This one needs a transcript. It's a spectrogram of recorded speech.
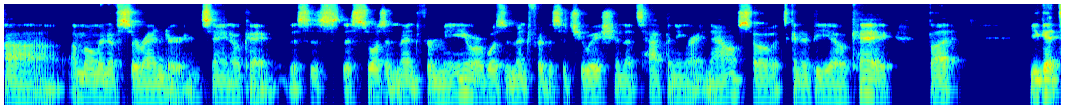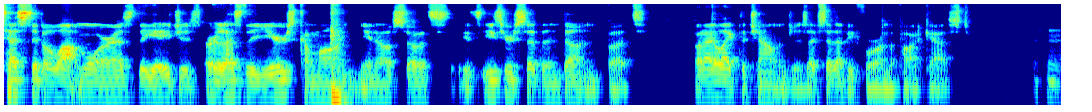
uh, a moment of surrender and saying, okay, this is this wasn't meant for me or wasn't meant for the situation that's happening right now. So it's going to be okay. But you get tested a lot more as the ages or as the years come on you know so it's it's easier said than done but but i like the challenges i've said that before on the podcast mm-hmm.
